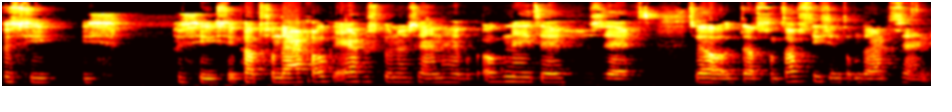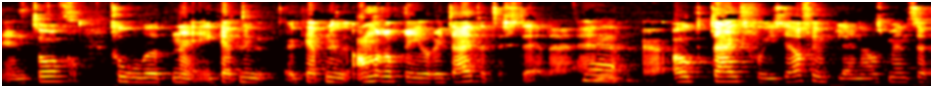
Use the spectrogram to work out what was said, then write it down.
precies. Precies. Ik had vandaag ook ergens kunnen zijn, daar heb ik ook nee tegen gezegd. Terwijl ik dat fantastisch vind om daar te zijn. En toch voelde het, nee, ik heb nu, ik heb nu andere prioriteiten te stellen. En uh, ook tijd voor jezelf inplannen. Als mensen,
